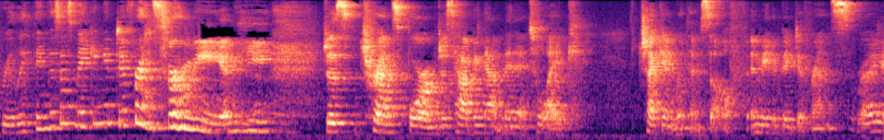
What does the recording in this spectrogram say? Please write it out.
really think this is making a difference for me and he just transformed just having that minute to like check in with himself and made a big difference. Right.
